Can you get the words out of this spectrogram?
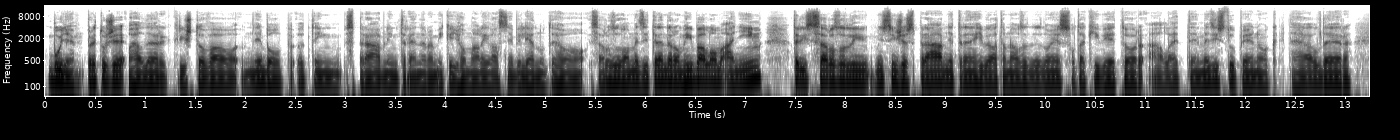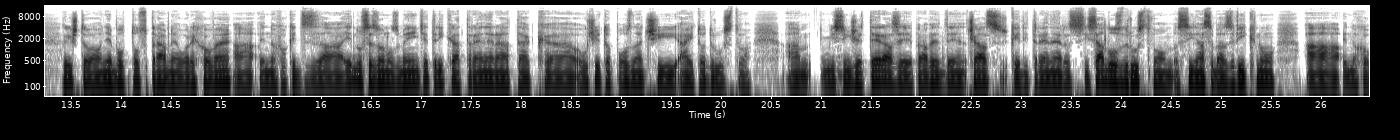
Bude, pretože Helder Krištoval nebol tým správnym trénerom, i keď ho mali vlastne vyliadnutého, sa rozhodoval medzi trénerom Hybalom a ním, ktorí sa rozhodli, myslím, že správne, tréner Hybala tam naozaj doniesol taký vietor, ale ten medzistupienok Helder Krištoval nebol to správne orechové a jednoducho, keď za jednu sezónu zmeníte trikrát trénera, tak určite to poznačí aj to družstvo. A myslím, že teraz je práve ten čas, kedy tréner si sadol s družstvom, si na seba zvyknú a jednoducho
